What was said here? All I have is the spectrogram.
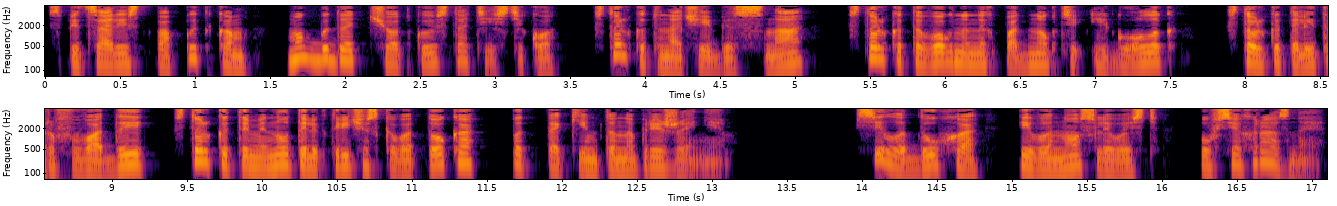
Специалист по пыткам мог бы дать четкую статистику. Столько-то ночей без сна, столько-то вогнанных под ногти иголок, столько-то литров воды, столько-то минут электрического тока под таким-то напряжением. Сила духа и выносливость у всех разные.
